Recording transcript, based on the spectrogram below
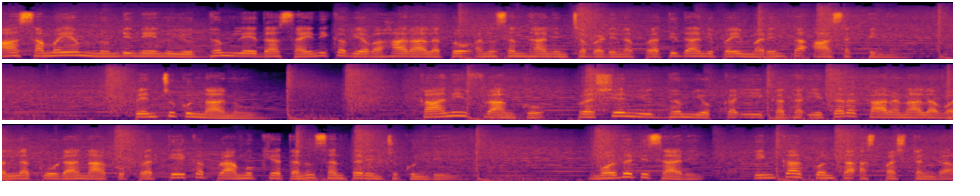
ఆ సమయం నుండి నేను యుద్ధం లేదా సైనిక వ్యవహారాలతో అనుసంధానించబడిన ప్రతిదానిపై మరింత ఆసక్తిని పెంచుకున్నాను. కానీ ఫ్రాంకో ప్రషియన్ యుద్ధం యొక్క ఈ కథ ఇతర కారణాల వల్ల కూడా నాకు ప్రత్యేక ప్రాముఖ్యతను సంతరించుకుంది. మొదటిసారి ఇంకా కొంత అస్పష్టంగా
